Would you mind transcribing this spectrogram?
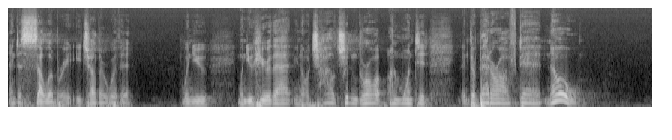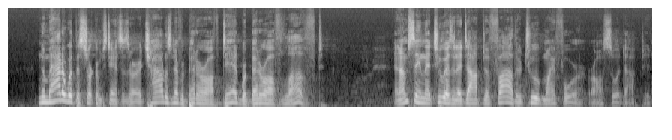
and to celebrate each other with it. When you when you hear that, you know, a child shouldn't grow up unwanted, they're better off dead. No. No matter what the circumstances are, a child is never better off dead, we're better off loved. And I'm saying that too as an adoptive father. Two of my four are also adopted.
